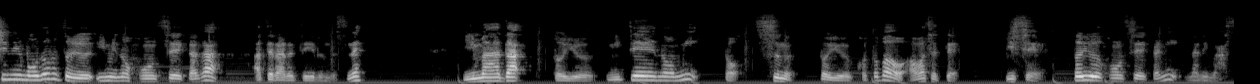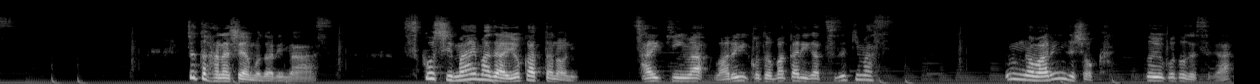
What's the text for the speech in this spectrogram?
紙に戻るという意味の本成果が当てられているんですね。未だという未定のみと住むという言葉を合わせて、美声という本声化になります。ちょっと話は戻ります。少し前までは良かったのに、最近は悪いことばかりが続きます。運が悪いんでしょうか？ということですが、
